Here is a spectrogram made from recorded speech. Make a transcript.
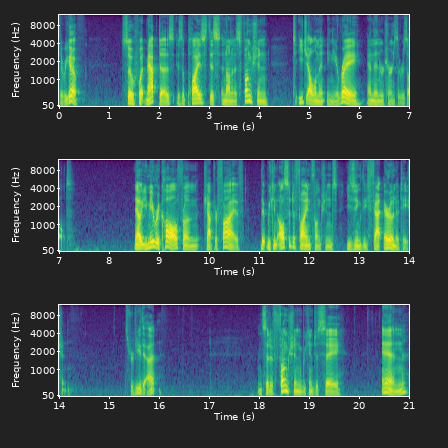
There we go. So what map does is applies this anonymous function to each element in the array and then returns the result. Now you may recall from chapter 5 that we can also define functions using the fat arrow notation. Let's review that. Instead of function, we can just say n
